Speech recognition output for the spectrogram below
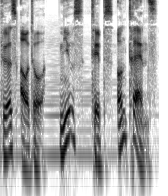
fürs Auto. News, Tipps und Trends.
